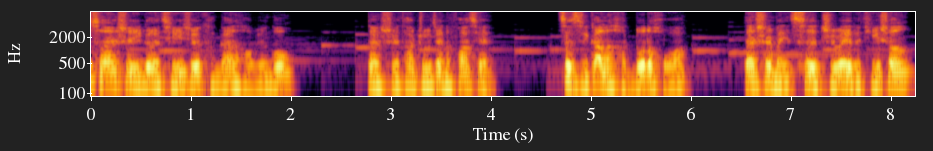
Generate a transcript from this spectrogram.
三是一个勤学肯干的好员工，但是他逐渐的发现，自己干了很多的活，但是每次职位的提升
